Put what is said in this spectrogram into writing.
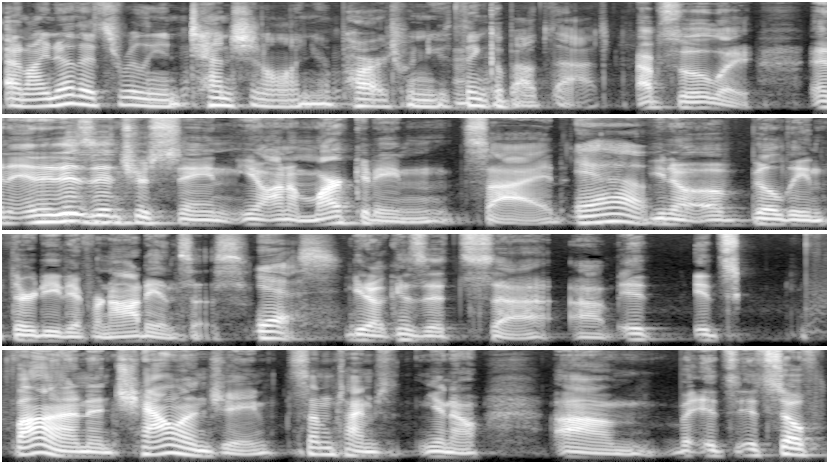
and I know that's really intentional on your part when you think about that. Absolutely. And, and it is interesting, you know, on a marketing side, Yeah. you know, of building 30 different audiences. Yes. You know, because it's, uh, uh, it, it's fun and challenging sometimes, you know, um, but it's, it's so f-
